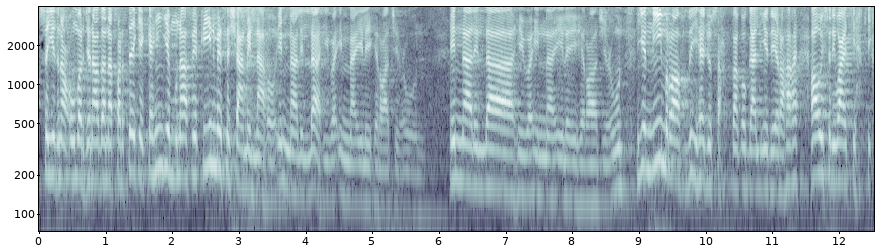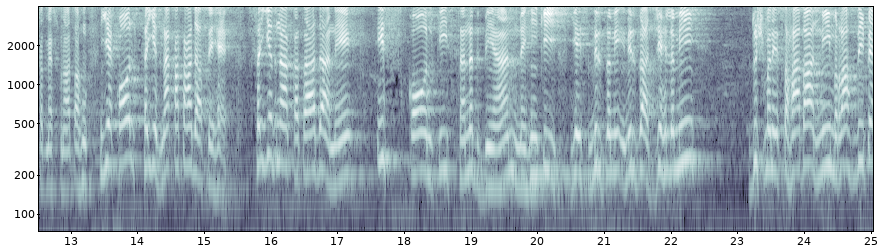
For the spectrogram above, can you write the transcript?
سیدنا عمر جنازہ نہ پڑھتے کہ کہیں یہ منافقین میں سے شامل نہ ہو۔ انا للہ و انا الیہ راجعون۔ انا للہ و انا الیہ راجعون۔ یہ نیم رافضی ہے جو صحابہ کو گالیاں دے رہا ہے۔ آؤ اس روایت کی حقیقت میں سناتا ہوں۔ یہ قول سیدنا قطادہ سے ہے۔ سیدنا قطادہ نے اس قول کی سند بیان نہیں کی۔ یہ اس مرزمی مرزا جہلمی، دشمن صحابہ نیم رافضی پہ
